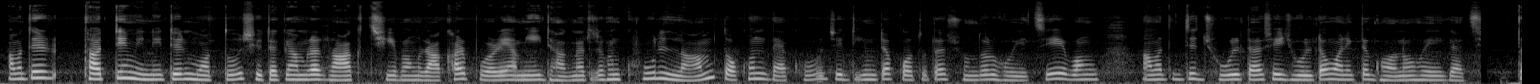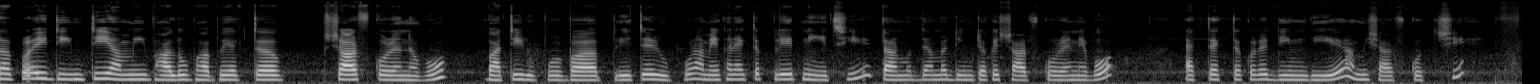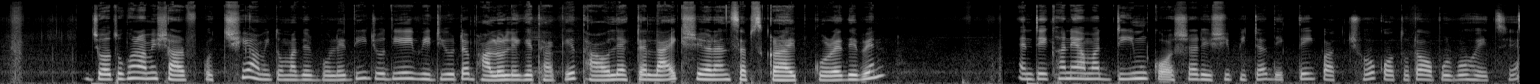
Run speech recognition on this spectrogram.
আমাদের থার্টি মিনিটের মতো সেটাকে আমরা রাখছি এবং রাখার পরে আমি এই ঢাকনাটা যখন খুললাম তখন দেখো যে ডিমটা কতটা সুন্দর হয়েছে এবং আমাদের যে ঝোলটা সেই ঝোলটাও অনেকটা ঘন হয়ে গেছে। তারপর এই ডিমটি আমি ভালোভাবে একটা সার্ভ করে নেব বাটির উপর বা প্লেটের উপর। আমি এখানে একটা প্লেট নিয়েছি, তার মধ্যে আমরা ডিমটাকে সার্ভ করে নেব। একটা একটা করে ডিম দিয়ে আমি সার্ভ করছি। যতক্ষণ আমি সার্ভ করছি, আমি তোমাদের বলে দিই, যদি এই ভিডিওটা ভালো লেগে থাকে, তাহলে একটা লাইক, শেয়ার অ্যান্ড সাবস্ক্রাইব করে দেবেন। অ্যান্ড এখানে আমার ডিম কষা রেসিপিটা দেখতেই পাচ্ছ কতটা অপূর্ব হয়েছে।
